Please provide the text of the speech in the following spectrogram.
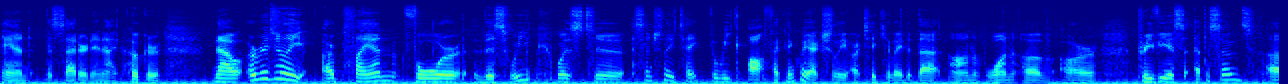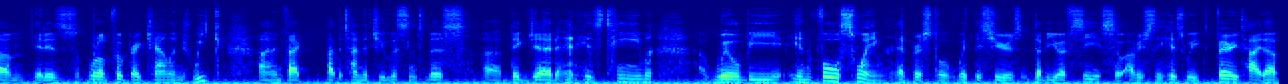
and the Saturday Night Hooker. Now, originally, our plan for this week was to essentially take the week off. I think we actually articulated that on one of our previous episodes. Um, it is World Foot Brake Challenge week. Uh, in fact, by the time that you listen to this, uh, Big Jed and his team uh, will be in full swing at Bristol with this year's WFC. So obviously his week's very tied up,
